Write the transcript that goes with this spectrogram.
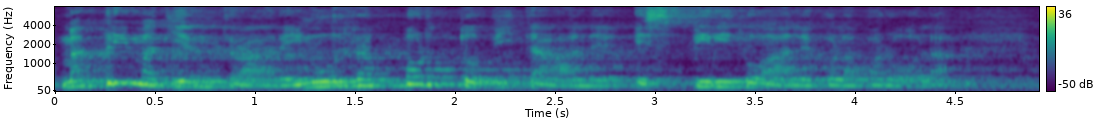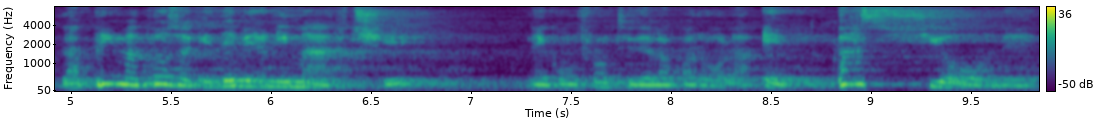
ma prima di entrare in un rapporto vitale e spirituale con la parola, la prima cosa che deve animarci nei confronti della parola è passione,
